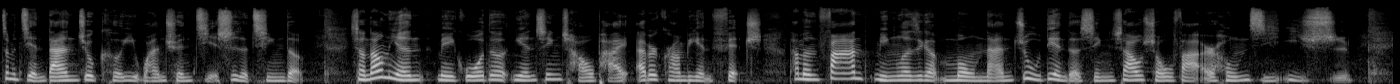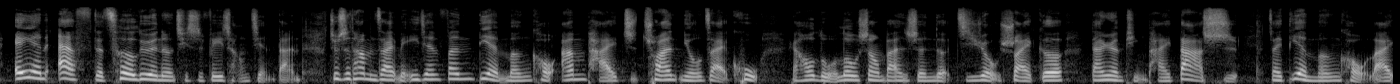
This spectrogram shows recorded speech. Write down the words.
这么简单就可以完全解释得清的。想当年，美国的年轻潮牌 Abercrombie and Fitch，他们发明了这个猛男驻店的行销手法而红极一时。ANF 的策略呢，其实非常简单，就是他们在每一间分店门口安排只穿牛仔裤，然后裸露上半身的肌肉帅哥担任品牌大使，在店门口来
